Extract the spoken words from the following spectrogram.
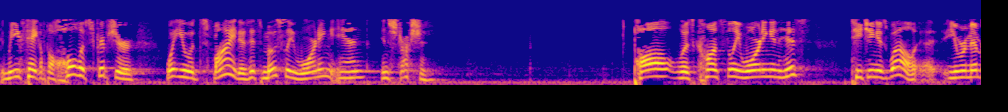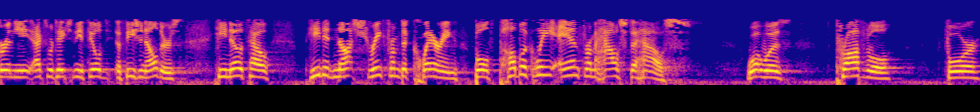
When you take up the whole of Scripture, what you would find is it's mostly warning and instruction. Paul was constantly warning in his teaching as well. Uh, you remember in the exhortation of the Ephesian elders, he notes how he did not shrink from declaring both publicly and from house to house what was profitable for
